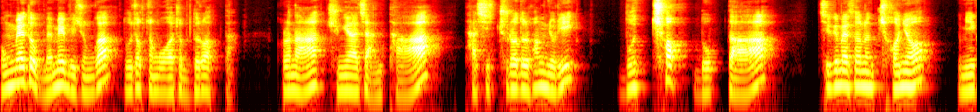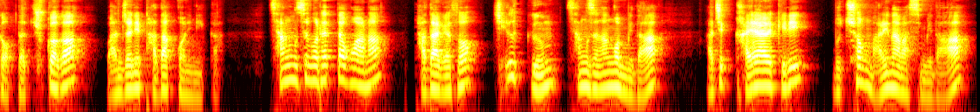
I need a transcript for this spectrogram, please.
공매도 매매 비중과 누적 정보가 좀 늘었다. 그러나 중요하지 않다. 다시 줄어들 확률이 무척 높다. 지금에서는 전혀 의미가 없다. 주가가 완전히 바닥권이니까. 상승을 했다고 하나 바닥에서 찔끔 상승한 겁니다. 아직 가야 할 길이 무척 많이 남았습니다.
